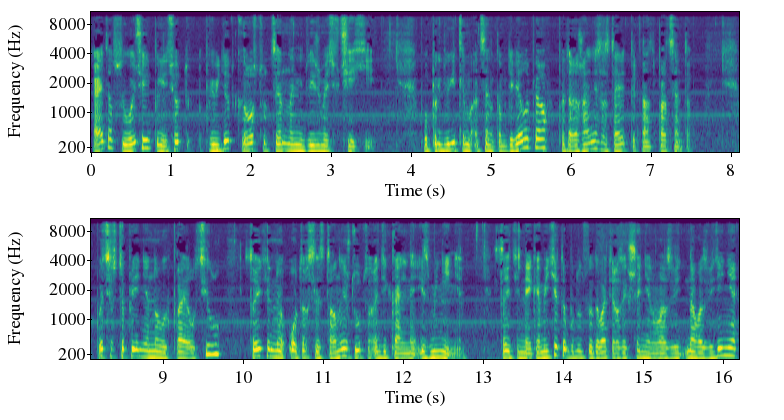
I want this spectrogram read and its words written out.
а это в свою очередь принесет, приведет к росту цен на недвижимость в Чехии. По предварительным оценкам девелоперов, подорожание составит 15%. После вступления новых правил в силу, строительную отрасль страны ждут радикальные изменения – Строительные комитеты будут выдавать разрешение на возведение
